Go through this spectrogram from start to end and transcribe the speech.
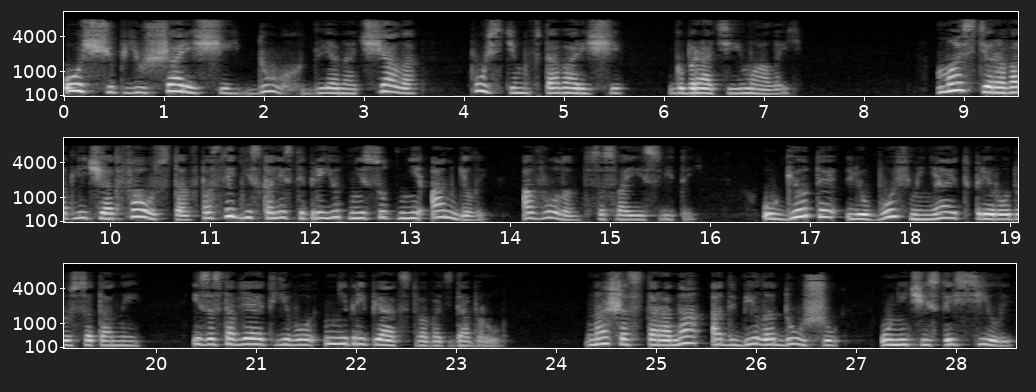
ощупью шарящий дух для начала пустим в товарищи к братьи малой. Мастера, в отличие от Фауста, в последний скалистый приют несут не ангелы, а Воланд со своей свитой. У Гёте любовь меняет природу сатаны и заставляет его не препятствовать добру. Наша сторона отбила душу у нечистой силы,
